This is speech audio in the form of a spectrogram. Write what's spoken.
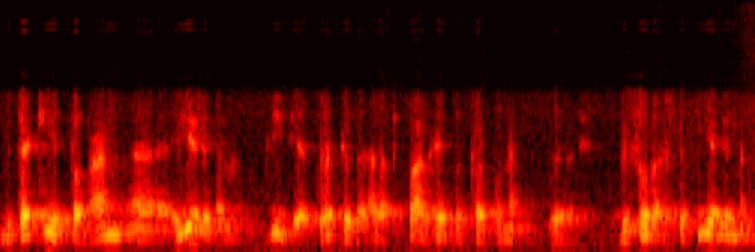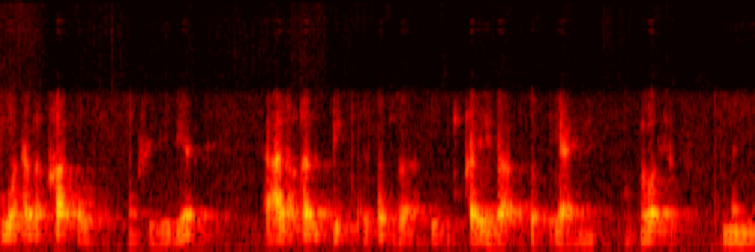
بالتأكيد طبعا يجب أن ليبيا تركز على قطاع الهيدروكربونات بصورة أساسية لأن هو هذا قاتل في ليبيا على الأقل في الفترة القريبه يعني متوسط من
